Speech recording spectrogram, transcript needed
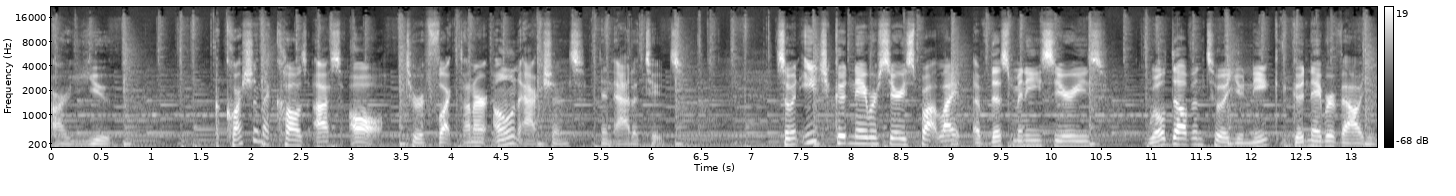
are you? A question that calls us all to reflect on our own actions and attitudes. So, in each Good Neighbor series spotlight of this mini series, we'll delve into a unique good neighbor value.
